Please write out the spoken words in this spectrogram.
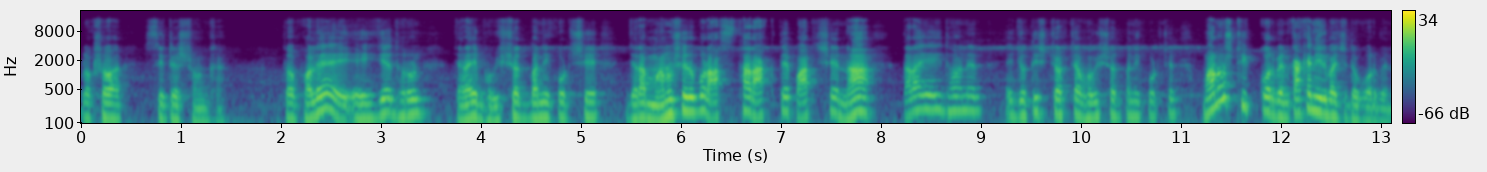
লোকসভা সিটের সংখ্যা। তো ফলে এই যে ধরুন যারা এই ভবিষ্যৎবাণী করছে যারা মানুষের উপর আস্থা রাখতে পারছে না তারাই এই ধরনের এই জ্যোতিষ চর্চা ভবিষ্যৎবাণী করছেন। মানুষ ঠিক করবেন কাকে নির্বাচিত করবেন?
